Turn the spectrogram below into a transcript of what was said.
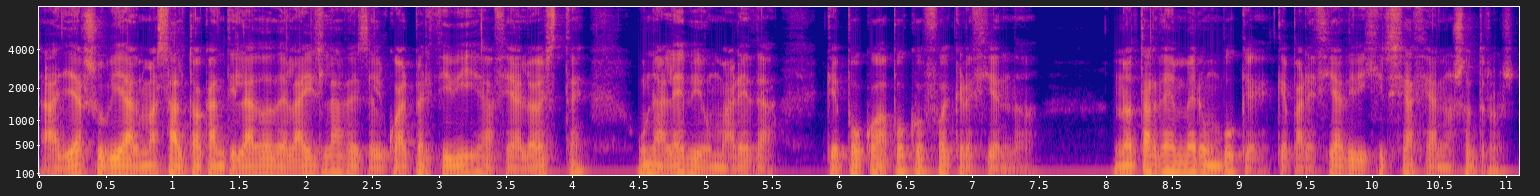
ayer subí al más alto acantilado de la isla desde el cual percibí hacia el oeste una leve humareda que poco a poco fue creciendo. No tardé en ver un buque que parecía dirigirse hacia nosotros.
